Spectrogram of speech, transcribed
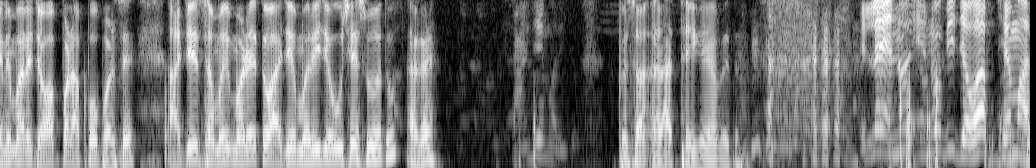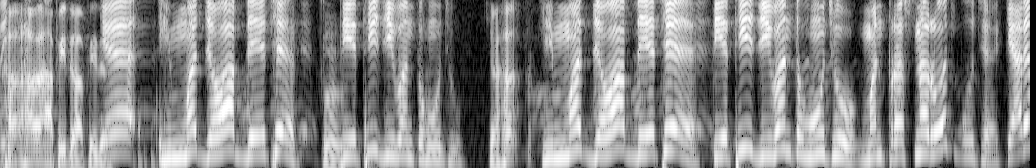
એને મારે જવાબ પણ આપવો પડશે. આજે સમય મળે તો આજે મરી જવું છે? શું હતું? આગળ? રાત થઈ ગઈ હવે તો. એટલે એનો એનો બી જવાબ છે મારી હા હા આપી દો આપી દો. કે હિંમત જવાબ દે છે તેથી જીવંત હું છું. હિંમત જવાબ દે છે તેથી જીવંત હું છું. મન પ્રશ્ન રોજ પૂછે ક્યારે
